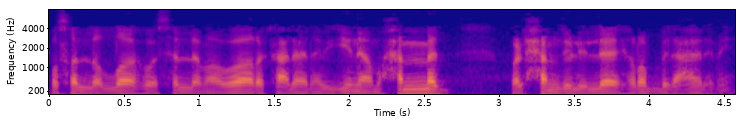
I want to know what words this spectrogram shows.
وصلى الله وسلم وبارك على نبينا محمد والحمد لله رب العالمين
